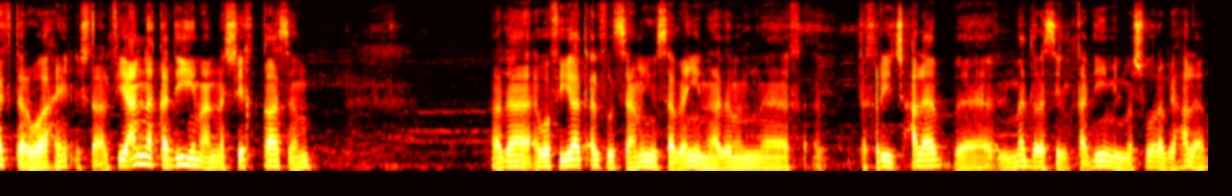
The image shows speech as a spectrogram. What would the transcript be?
أكثر واحد اشتغل في عنا قديم عنا الشيخ قاسم. هذا وفيات 1970 هذا من آه، تخريج حلب آه، المدرسة القديمة المشهورة بحلب.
